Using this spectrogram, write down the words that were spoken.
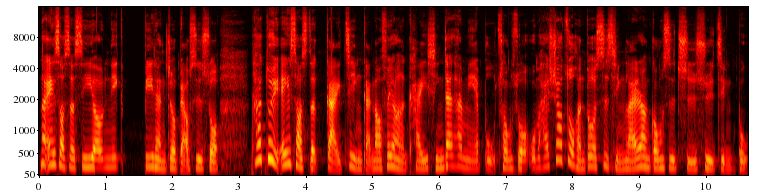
那 ASOS 的 CEO Nick Beaton 就表示说，他对 ASOS 的改进感到非常的开心，但他们也补充说，我们还需要做很多的事情来让公司持续进步。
